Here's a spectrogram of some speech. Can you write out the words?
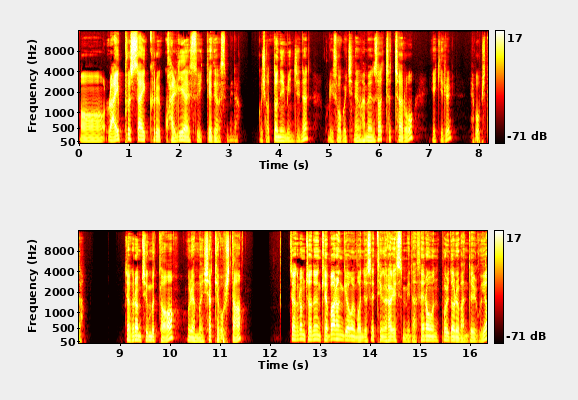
어, life cycle을 관리할 수 있게 되었습니다. 그것이 어떤 의미인지는 우리 수업을 진행하면서 차차로 얘기를 해봅시다. 자, 그럼 지금부터 우리 한번 시작해 봅시다. 자, 그럼 저는 개발 환경을 먼저 세팅을 하겠습니다. 새로운 폴더를 만들고요.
